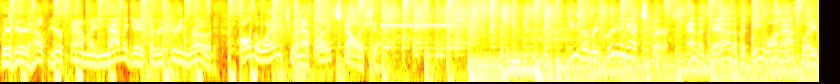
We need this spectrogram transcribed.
We're here to help your family navigate the recruiting road all the way to an athletic scholarship. He's a recruiting expert and a dad of a D1 athlete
